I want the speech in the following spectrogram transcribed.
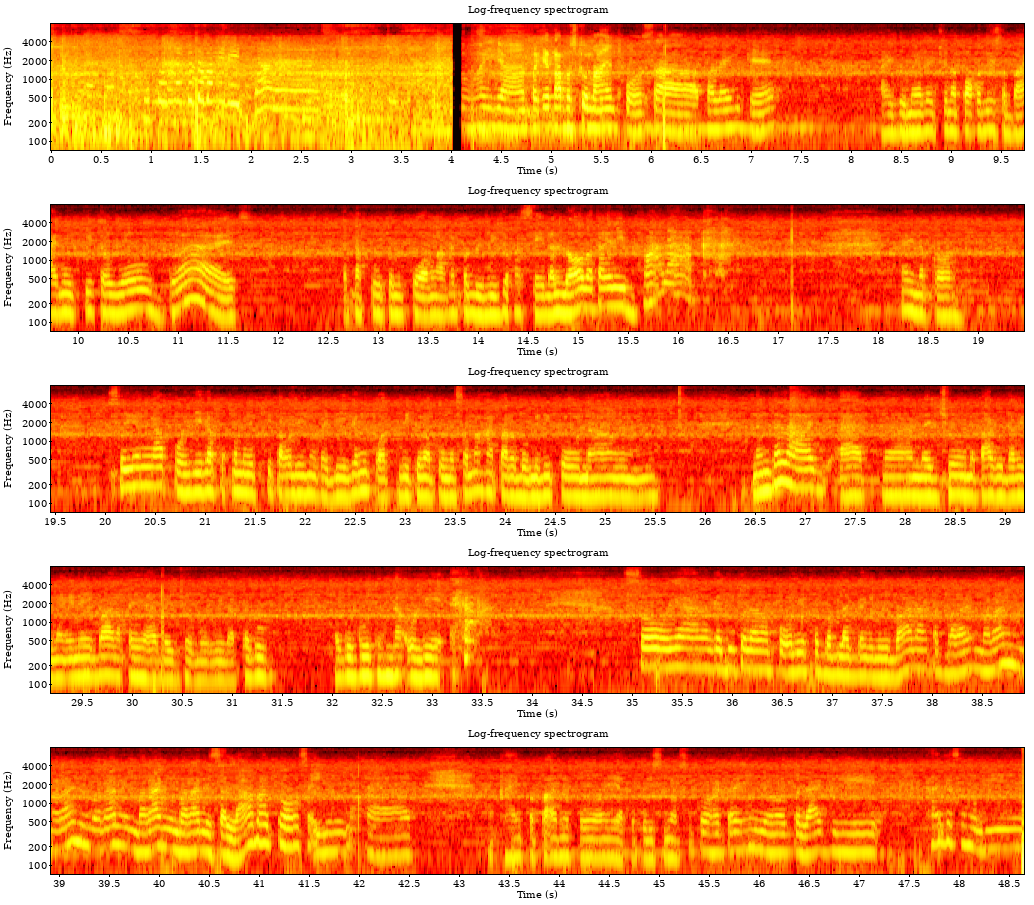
So ayan, pagkatapos kumain po sa palengke, ay dumiretso na po ako dito sa bahay ni Tito Road, guys. At naputol po ang aking pagbibideo kasi laloba tayo ni Balak. Ay, nako. So, yun nga po, hindi na po kami nagkita uli ng kaibigan ko at hindi ko na po nasamahan para bumili po ng ng dalag at na medyo napagod na rin ang inaiba na kaya medyo umuwi na tagug, nagugutom na uli. so, yan, hanggang dito lang po uli pagbablog ng inaiba at maraming maraming maraming maraming maraming maraming salamat po sa inyong lahat. At kahit pa paano po ay ako po yung sinusuportahin nyo palagi. Hanggang sa muli.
